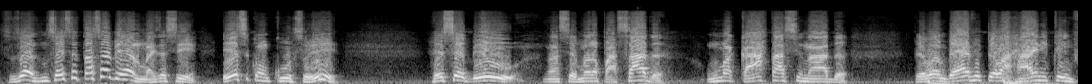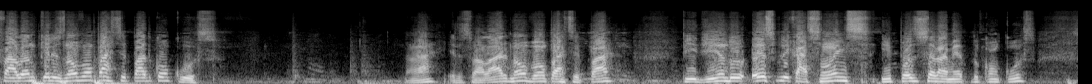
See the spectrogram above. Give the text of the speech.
Suzana, não sei se você tá sabendo, mas assim, esse concurso aí recebeu na semana passada uma carta assinada pela Ambev e pela Heineken falando que eles não vão participar do concurso. Tá? Eles falaram não vão participar, pedindo explicações e posicionamento do concurso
